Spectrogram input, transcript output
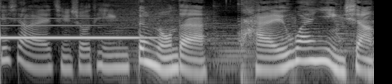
接下来，请收听邓荣的《台湾印象》。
